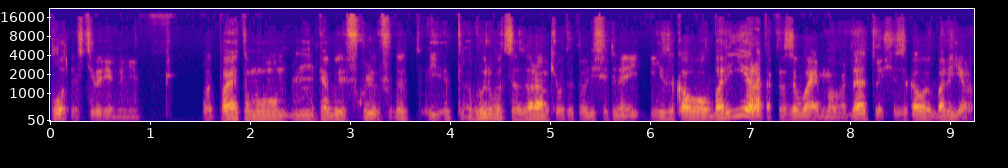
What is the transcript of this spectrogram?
плотности времени. Вот, поэтому как бы вырваться за рамки вот этого действительно языкового барьера, так называемого, да, то есть языковой барьер,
